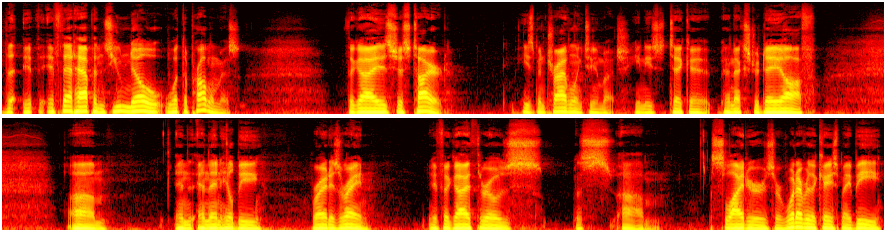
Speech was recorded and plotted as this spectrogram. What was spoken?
The, if, if that happens, you know what the problem is. The guy is just tired. He's been traveling too much. He needs to take a, an extra day off. Um, and, and then he'll be right as rain. If a guy throws um, sliders or whatever the case may be,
